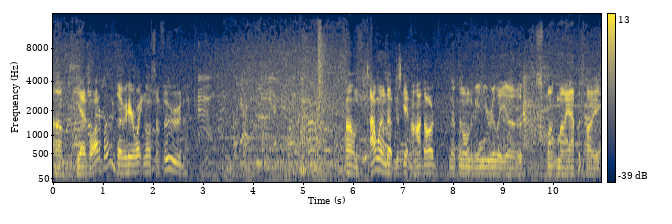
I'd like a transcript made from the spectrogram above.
Um, yeah, there's a lot of birds over here waiting on some food. Um, I wound up just getting a hot dog. Nothing on the menu really uh, spunk my appetite.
